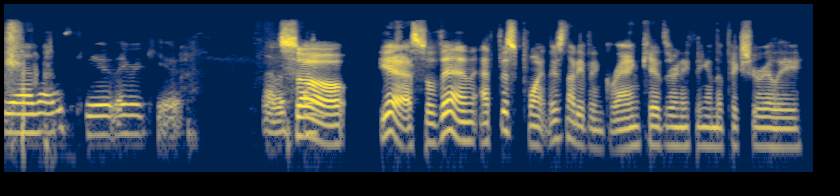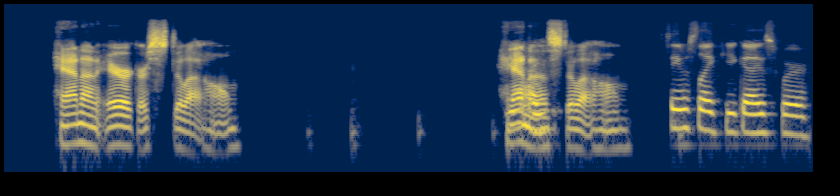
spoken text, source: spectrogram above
yeah, that was cute. They were cute. That was fun. So yeah, so then at this point, there's not even grandkids or anything in the picture really. Hannah and Eric are still at home. Hannah is still at home. Seems like you guys were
